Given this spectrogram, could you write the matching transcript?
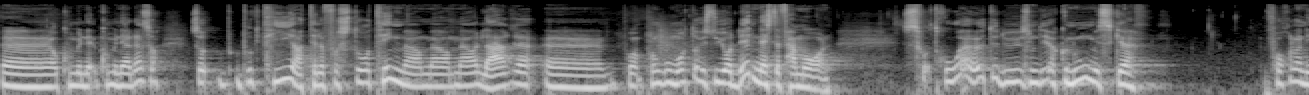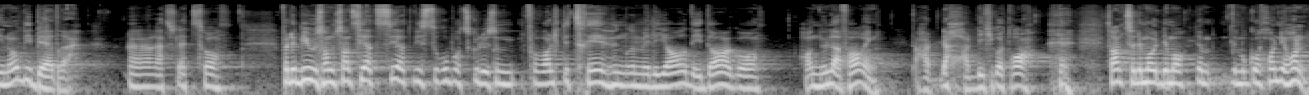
Uh, og kombiner, det. Så, så bruk tida til å forstå ting med, med, med å lære eh, på, på en god måte. Og hvis du gjør det de neste fem årene, så tror jeg at du som de økonomiske forholdene dine òg blir bedre. eh, rett og slett. Så, for det blir jo sånn, sånn si, at, si at Hvis Robert skulle liksom forvalte 300 milliarder i dag og ha null erfaring, det hadde, det hadde ikke gått bra. Så det må, det, må, det, må gå hånd i hånd.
